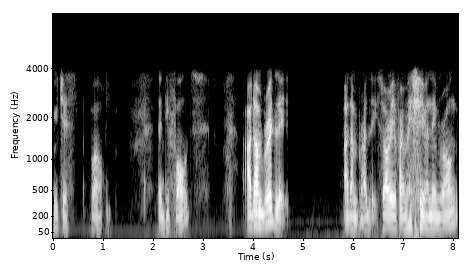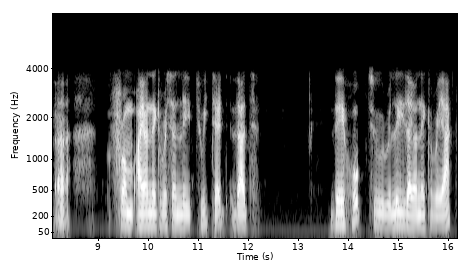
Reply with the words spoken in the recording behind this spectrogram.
which is, well, the default. Adam Bradley, Adam Bradley, sorry if I mentioned your name wrong, uh, from Ionic recently tweeted that they hope to release Ionic React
